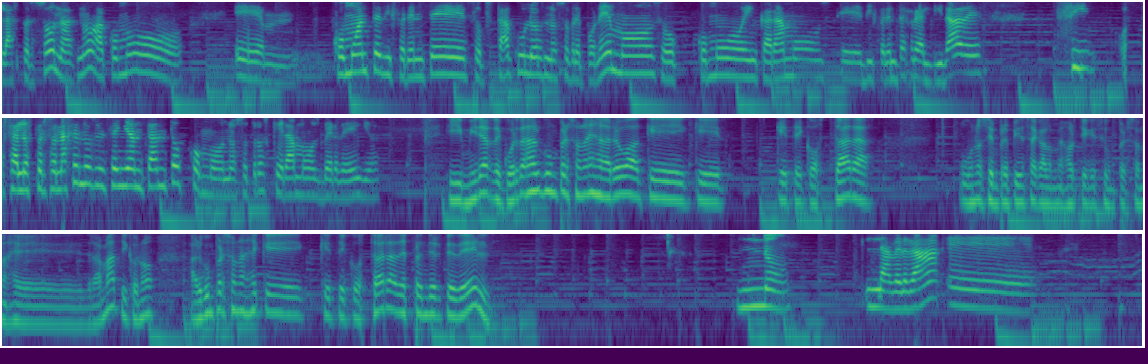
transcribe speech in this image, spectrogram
las personas, ¿no? A cómo. Em, cómo ante diferentes obstáculos nos sobreponemos o cómo encaramos eh, diferentes realidades. Sí, o sea, los personajes nos enseñan tanto como nosotros queramos ver de ellos. Y mira, ¿recuerdas algún personaje, Aroa, que, que, que te costara uno siempre piensa que a lo mejor tiene que ser un personaje dramático, ¿no? ¿Algún personaje que, que, te costara desprenderte de él? No, la verdad... Eh,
